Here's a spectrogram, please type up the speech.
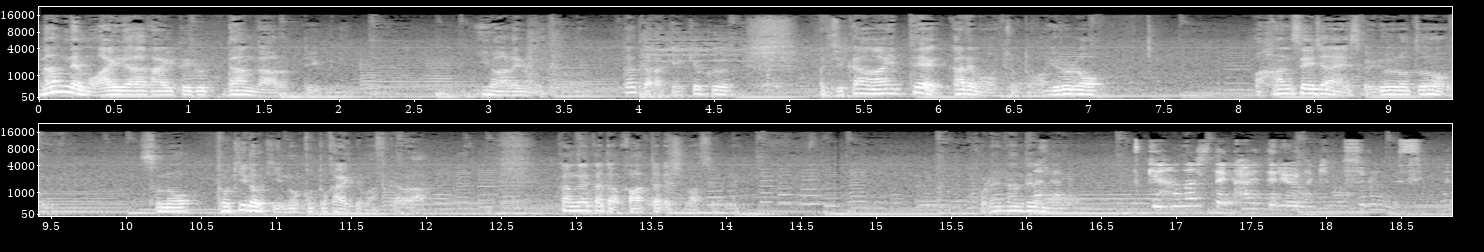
何年も間が空いてる段があるっていうふうに言われるんですよね。だから結局時間空いて彼もちょっといろいろまあ反省じゃないですけどいろいろとのその時々のこと書いてますから考え方は変わったりしますよね。これがでも、突き放して書いてるような気もするんですよね。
